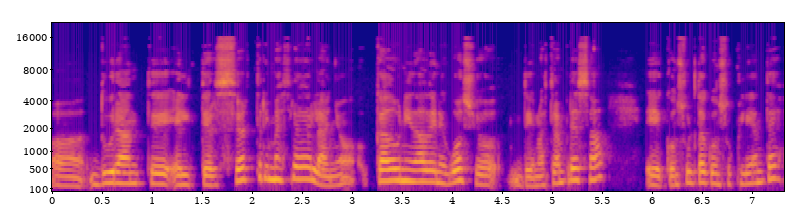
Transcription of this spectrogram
Ah, durante el tercer trimestre del año, cada unidad de negocio de nuestra empresa eh, consulta con sus clientes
